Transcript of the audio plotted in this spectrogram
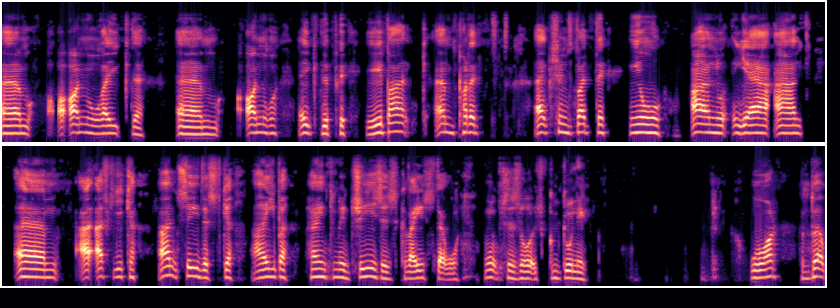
um unlike the um unlike the payback um predictions you and yeah and um if you can't see the sky behind me Jesus Christ it looks as though it's gonna war. But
